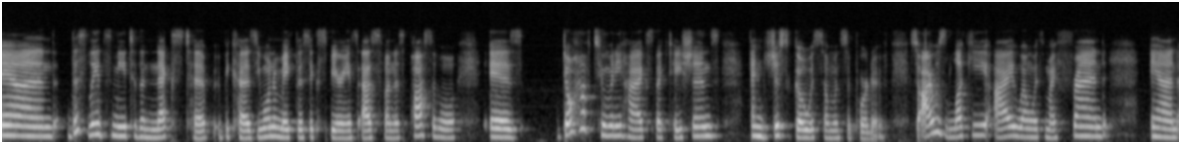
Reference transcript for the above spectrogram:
And this leads me to the next tip because you want to make this experience as fun as possible is don't have too many high expectations and just go with someone supportive. So I was lucky. I went with my friend and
